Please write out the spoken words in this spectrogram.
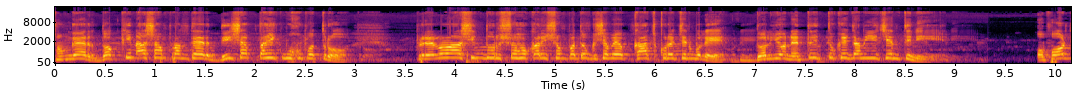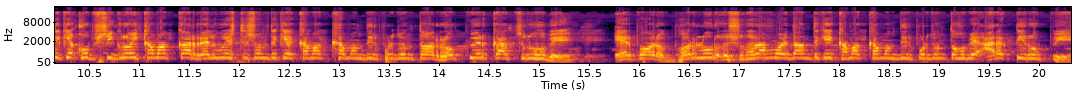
সঙ্গের দক্ষিণ আসাম প্রান্তের দ্বিসাপ্তাহিক মুখপত্র প্রেরণা সিন্ধুর সহকারী সম্পাদক হিসেবে কাজ করেছেন বলে দলীয় নেতৃত্বকে জানিয়েছেন তিনি। অপরদিকে খুব শীঘ্রই কামাখ্যা রেলওয়ে স্টেশন থেকে কামাখ্যা মন্দির পর্যন্ত রোপওয়ের কাজ শুরু হবে। এরপর ভরলুর সোনারাম ময়দান থেকে কামাখ্যা মন্দির পর্যন্ত হবে আরেকটি রোপওয়ে।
